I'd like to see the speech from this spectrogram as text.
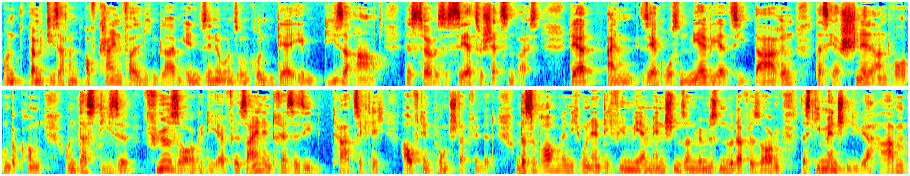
Und damit die Sachen auf keinen Fall liegen bleiben im Sinne unseren Kunden, der eben diese Art des Services sehr zu schätzen weiß, der einen sehr großen Mehrwert sieht darin, dass er schnell Antworten bekommt und dass diese Fürsorge, die er für sein Interesse sieht, tatsächlich auf den Punkt stattfindet. Und dazu brauchen wir nicht unendlich viel mehr Menschen, sondern wir müssen nur dafür sorgen, dass die Menschen, die wir haben,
